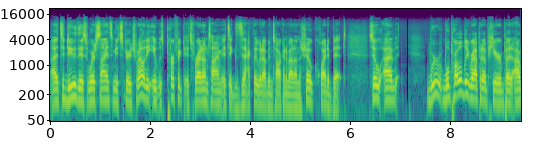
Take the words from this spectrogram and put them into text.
uh, to do this, where science meets spirituality. It was perfect. It's right on time. It's exactly what I've been talking about on the show quite a bit. So, um, we're we'll probably wrap it up here, but I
